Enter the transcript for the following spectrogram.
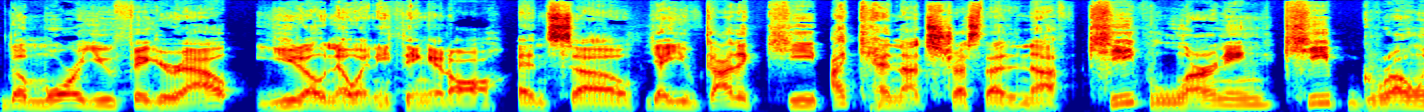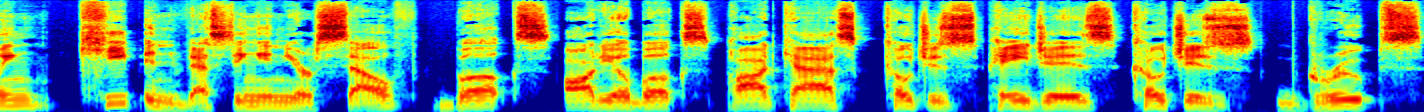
the more you figure out you don't know anything at all. And so yeah you've got to keep i cannot stress that enough. Keep learning keep growing keep investing in yourself. Books audiobooks podcasts coaches pages coaches groups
